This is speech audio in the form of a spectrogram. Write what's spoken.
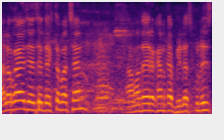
হ্যালো গাইজ এই যে দেখতে পাচ্ছেন আমাদের এখানকার ভিলেজ পুলিশ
